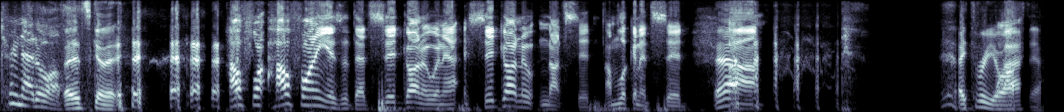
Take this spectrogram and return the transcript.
Turn that off. It's gonna. How fu- how funny is it that Sid got into an a- Sid got into not Sid. I'm looking at Sid. Um, I threw you Uh, off there.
